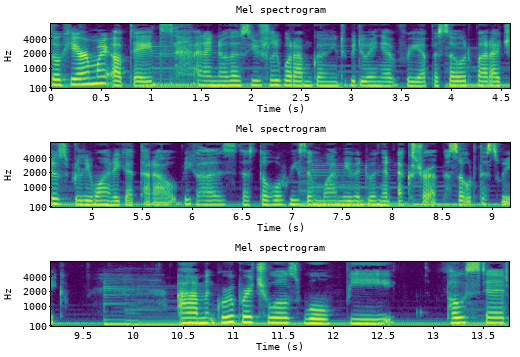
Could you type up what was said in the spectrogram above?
So, here are my updates, and I know that's usually what I'm going to be doing every episode, but I just really wanted to get that out because that's the whole reason why I'm even doing an extra episode this week. Um, group rituals will be posted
